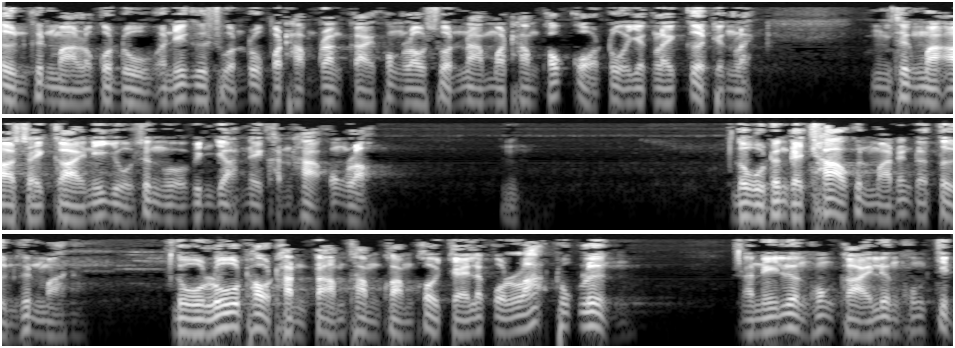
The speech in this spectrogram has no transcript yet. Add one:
ตื่นขึ้นมาเราก็ดู อันนี้คือส่วนรูปธรรมร่างกายของเราส่วนนามมาทำเขาก่อตัวอย่างไรเกิดอย่างไร ซึ่งมาอาศัยกายนี้อยู่ซึ่งวิญญาณในขันห้าของเรา ดูตั้งแต่เช้าขึ้นมาตั้งแต่ตื่นขึ้นมา ดูรู้เท่าทันตามทำความเข้าใจแล้วก็ละทุกเรื่อง อันนี้เรื่องของกายเรื่องของจิต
